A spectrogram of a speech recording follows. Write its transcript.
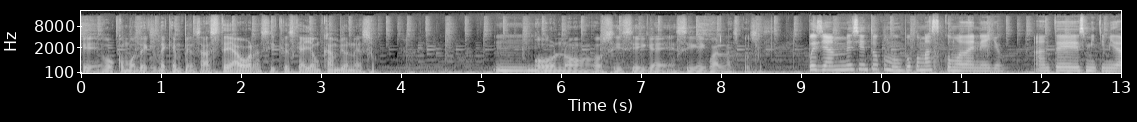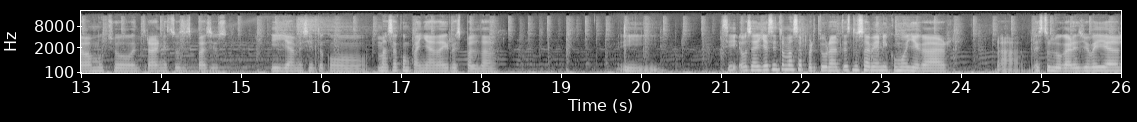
que o como de, de que empezaste ahora, si crees que haya un cambio en eso Mm. o no o si sigue sigue igual las cosas. Pues ya me siento como un poco más cómoda en ello. Antes me intimidaba mucho entrar en estos espacios y ya me siento como más acompañada y respaldada. Y sí, o sea, ya siento más apertura. Antes no sabía ni cómo llegar a estos lugares. Yo veía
